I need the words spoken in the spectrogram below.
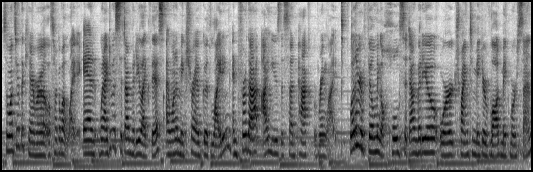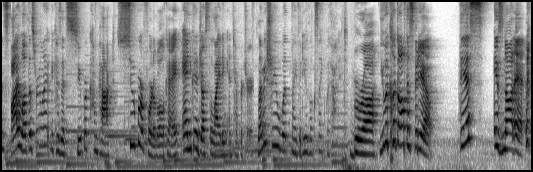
So once you have the camera, let's talk about lighting. And when I do a sit down video like this, I wanna make sure I have good lighting. And for that, I use the Sunpak ring light. Whether you're filming a whole sit down video or trying to make your vlog make more sense, I love this ring light because it's super compact, super affordable, okay? And you can adjust the lighting and temperature. Let me show you what my video looks like without it. Bruh, you would click off this video. This is not it.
